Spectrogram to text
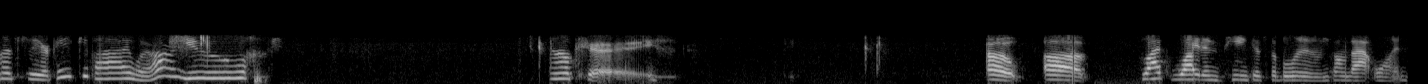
let's see here, Pinkie Pie, where are you? Okay. Oh, uh, black, white, and pink is the balloons on that one.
